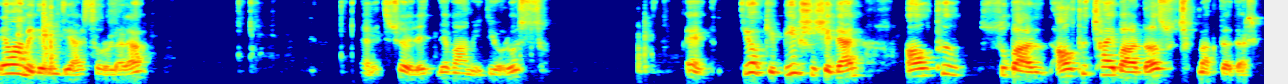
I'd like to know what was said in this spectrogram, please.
Devam edelim diğer sorulara. Evet, şöyle devam ediyoruz. Evet, diyor ki bir şişeden 6 su bar 6 çay bardağı su çıkmaktadır.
